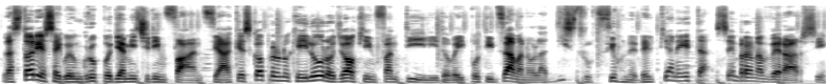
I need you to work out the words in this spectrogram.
La storia segue un gruppo di amici d'infanzia che scoprono che i loro giochi infantili, dove ipotizzavano la distruzione del pianeta, sembrano avverarsi.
